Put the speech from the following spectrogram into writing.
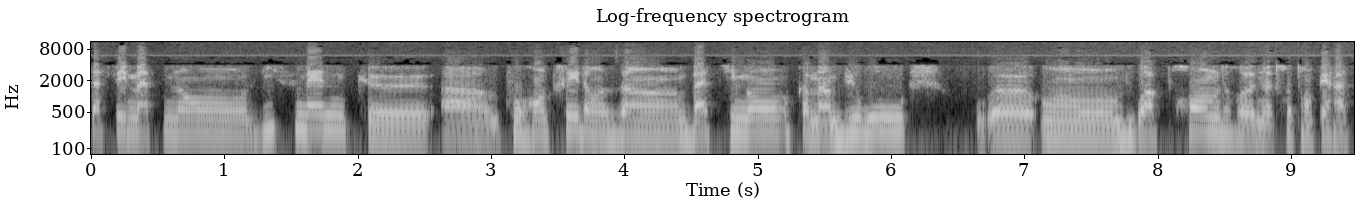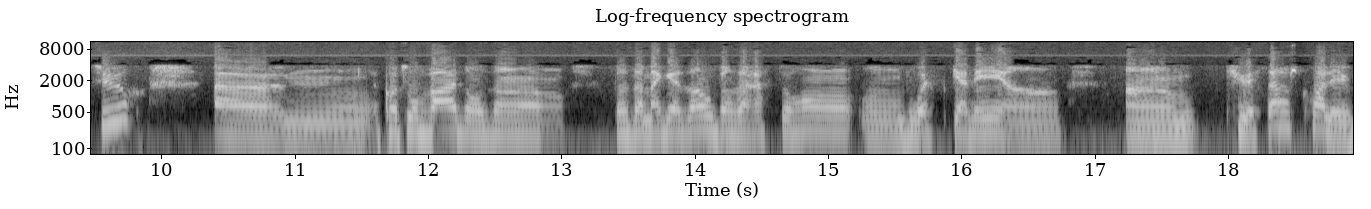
ça fait maintenant dix semaines que euh, pour rentrer dans un bâtiment comme un bureau, on doit prendre notre température. quand on va dans un dans un magasin ou dans un restaurant, on doit scanner un, un QSR, je crois, les,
